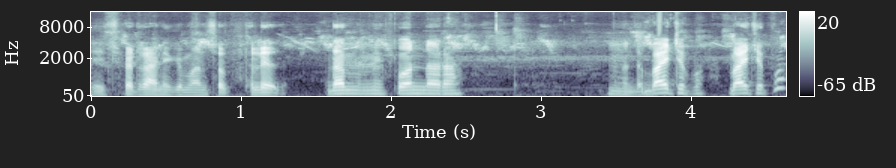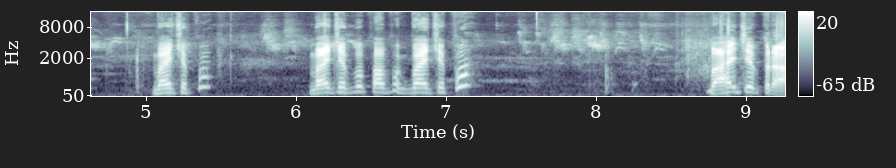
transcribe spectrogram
ఇచ్చిపెట్టడానికి మనసు ఒప్పుతలేదు దా మమ్మీ ద్వారా బాయ్ చెప్పు బాయ్ చెప్పు బాయ్ చెప్పు బాయ్ చెప్పు పాపకు బాయ్ చెప్పు. బాయ్ చెప్పురా.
